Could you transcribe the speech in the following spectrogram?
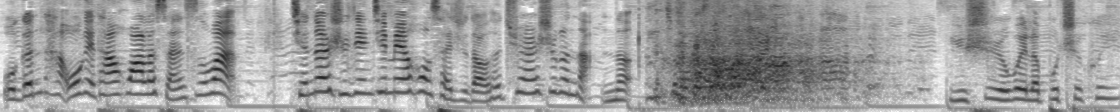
我跟他，我给他花了三四万。前段时间见面后才知道，他居然是个男的。于是为了不吃亏。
